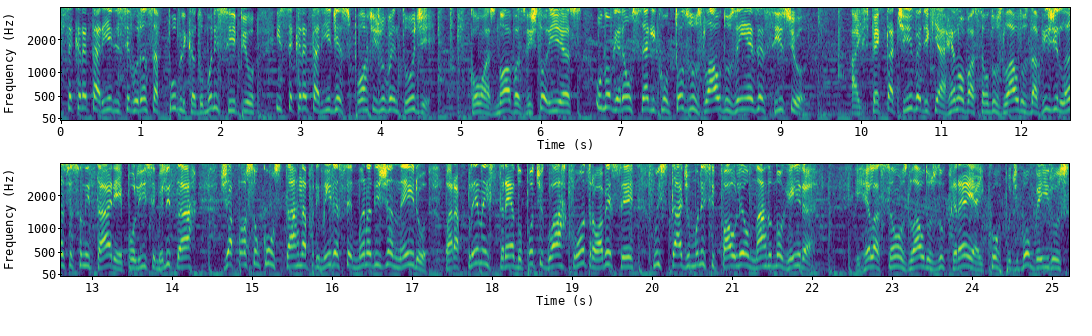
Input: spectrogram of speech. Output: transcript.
Secretaria de Segurança Pública do município e Secretaria de Esporte e Juventude. Com as novas vistorias, o Nogueirão segue com todos os laudos em exercício. A expectativa é de que a renovação dos laudos da Vigilância Sanitária e Polícia Militar já possam constar na primeira semana de janeiro para a plena estreia do Potiguar contra o ABC no Estádio Municipal Leonardo Nogueira. Em relação aos laudos do CREA e Corpo de Bombeiros,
